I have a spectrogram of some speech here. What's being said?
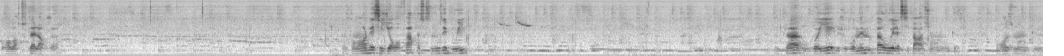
Pour avoir toute la largeur. Donc on va enlever ces gyrophares parce que ça nous éblouit. Donc là, vous voyez, je vois même pas où est la séparation. Donc heureusement que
